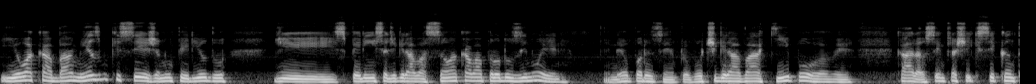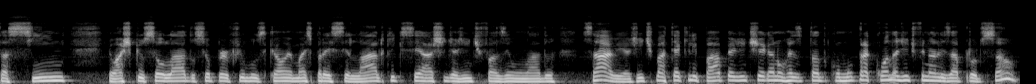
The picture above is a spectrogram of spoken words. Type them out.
e eu acabar, mesmo que seja num período de experiência de gravação, acabar produzindo ele. Entendeu? Por exemplo, eu vou te gravar aqui, pô, cara, eu sempre achei que você canta assim, eu acho que o seu lado, o seu perfil musical é mais para esse lado, o que, que você acha de a gente fazer um lado, sabe? A gente bater aquele papo e a gente chegar num resultado comum para quando a gente finalizar a produção,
